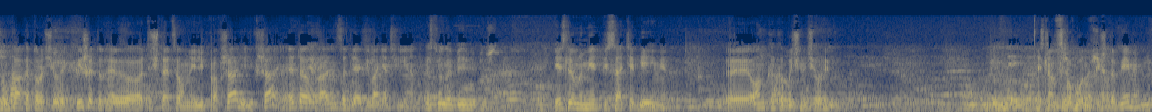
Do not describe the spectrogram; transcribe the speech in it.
Рука, которую человек пишет, это, это считается он или правша, или левша, это разница для одевания тфилина. если он обеими пишет. Если он умеет писать обеими, э, он как обычный человек. Если он свободно пишет обеими?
